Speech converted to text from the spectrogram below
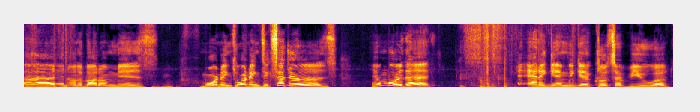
Uh, and on the bottom is warnings, warnings, etc. And more of that. And again, we get a close-up view of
